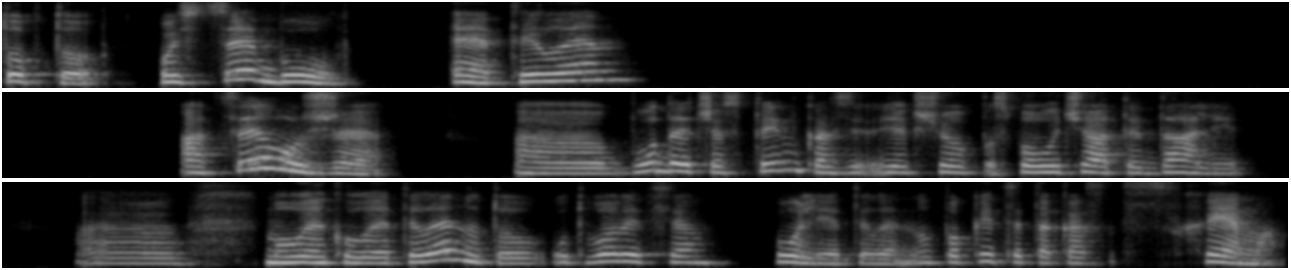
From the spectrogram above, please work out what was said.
Тобто, ось це був етилен, а це вже е, буде частинка, якщо сполучати далі е, молекули етилену, то утвориться поліетилен. Ну, поки це така схема.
